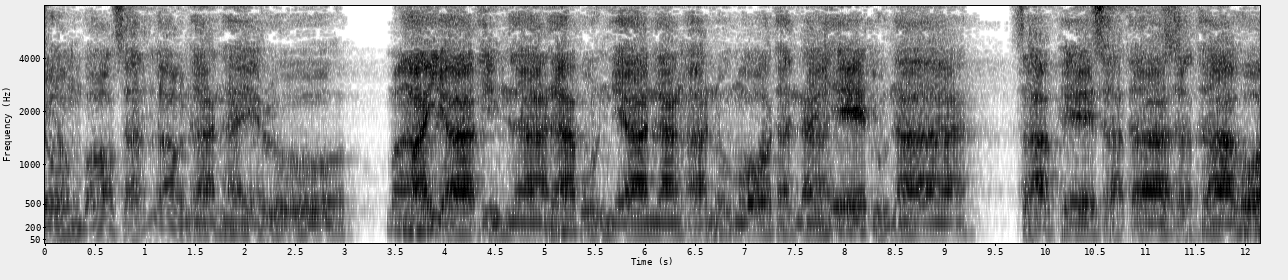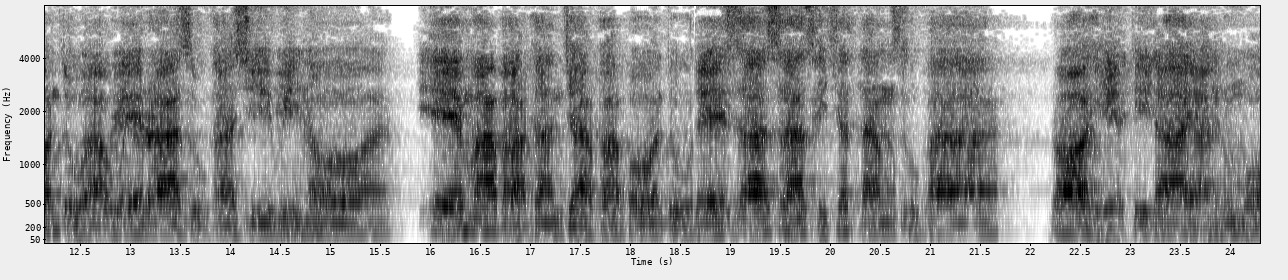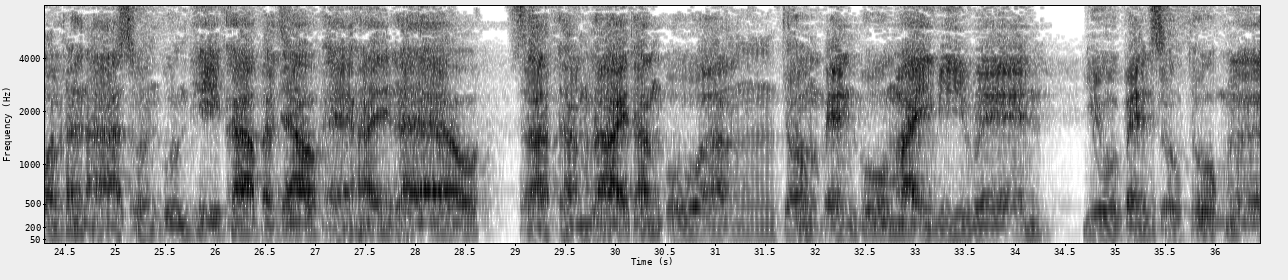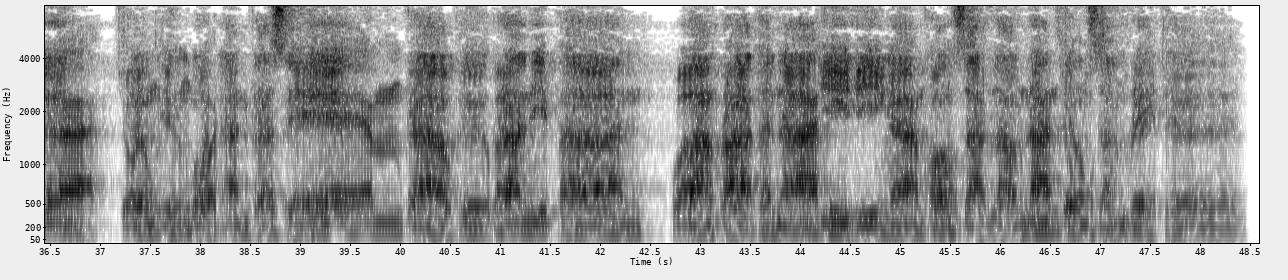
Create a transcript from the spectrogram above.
จงบอกสัตว์เหล่านั้นให้รู้มายาทินนานาปุญญานังอนุโมทนาเหตุนาสัพเพสัตตาสัทธาโหนตุอเวราสุขาชีวิโนเอมาปัตตัญจะปะโพนตุเตสาสาสิชตังสุภา เพราะเหตุที่ได้อนุโมทนาส่วนบุญที่ข้าพเจ้าแผ่ให้แล้ว สัตว์ทั้งหลายทั้งปวง จงเป็นผู้ไม่มีเวรอยู่เป็นสุขทุกเมื่อ จนถึงบทอันเกษมกล่าวคือพระนิพพานความปรารถนาที่ดีงามของสัตว์เหล่านั้นจงสำเร็จเถิด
